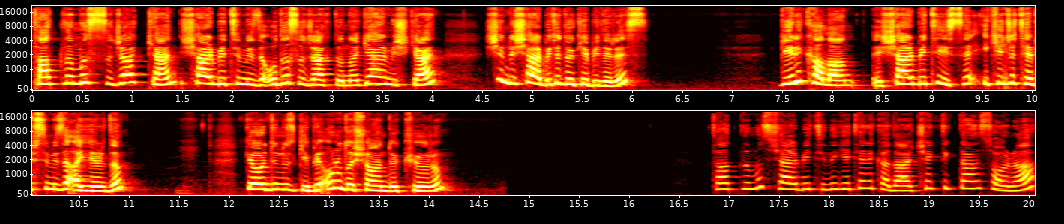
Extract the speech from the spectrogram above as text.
Tatlımız sıcakken şerbetimiz de oda sıcaklığına gelmişken şimdi şerbeti dökebiliriz. Geri kalan e, şerbeti ise ikinci tepsimize ayırdım. Gördüğünüz gibi onu da şu an döküyorum. Tatlımız şerbetini yeteri kadar çektikten sonra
